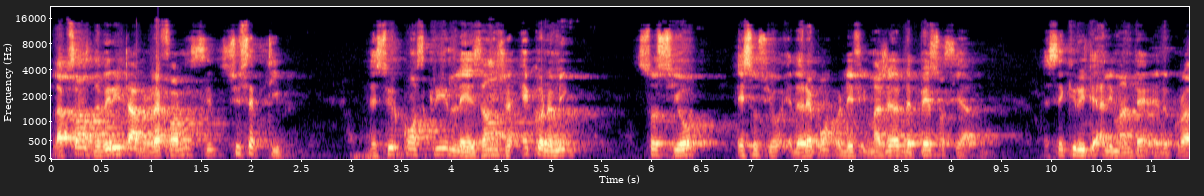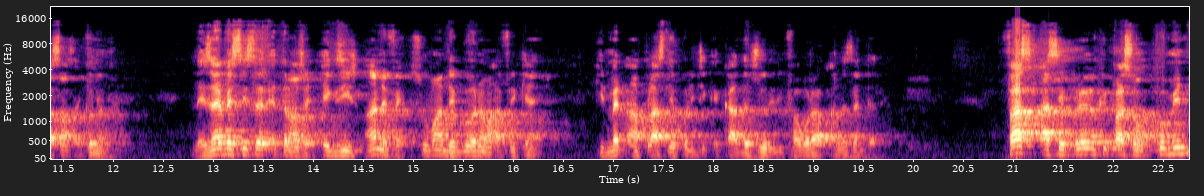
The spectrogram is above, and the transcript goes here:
l'absence de véritables réformes susceptibles de circonscrire les enjeux économiques, sociaux et sociaux et de répondre aux défis majeurs de paix sociale, de sécurité alimentaire et de croissance économique. Les investisseurs étrangers exigent en effet souvent des gouvernements africains qu'ils mettent en place des politiques et cadres juridiques favorables à leurs intérêts. Face à ces préoccupations communes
